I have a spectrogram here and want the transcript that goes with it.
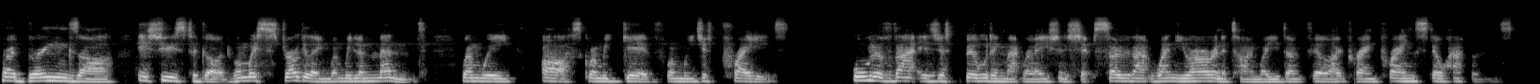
Prayer brings our issues to God. When we're struggling, when we lament, when we ask, when we give, when we just praise, all of that is just building that relationship so that when you are in a time where you don't feel like praying, praying still happens.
